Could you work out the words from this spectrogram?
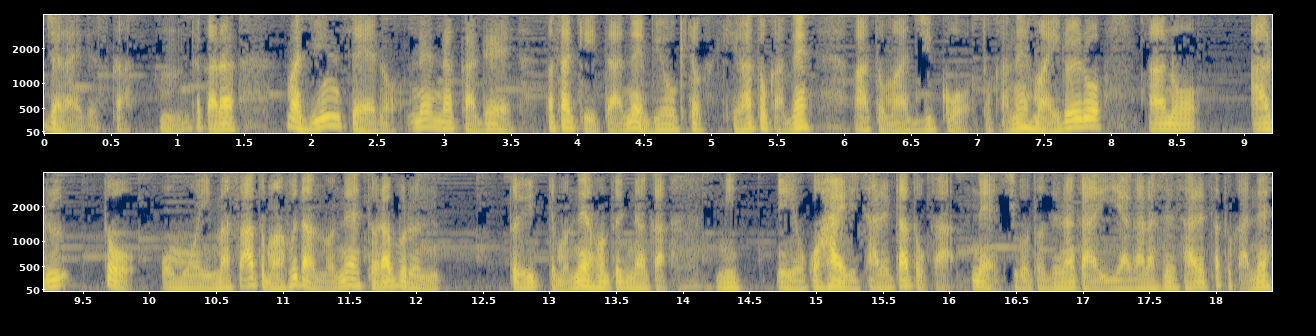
じゃないですか。うん。だから、まあ人生のね、中で、まあさっき言ったね、病気とか怪我とかね、あとまあ事故とかね、まあいろいろ、あの、あると思います。あとまあ普段のね、トラブルと言ってもね、本当になんか、み、横入りされたとか、ね、仕事でなんか嫌がらせされたとかね、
